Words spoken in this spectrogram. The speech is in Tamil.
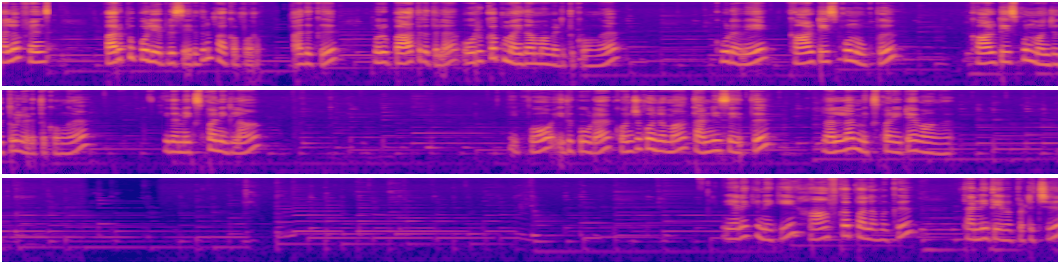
ஹலோ ஃப்ரெண்ட்ஸ் பருப்பு போலி எப்படி செய்கிறதுன்னு பார்க்க போகிறோம் அதுக்கு ஒரு பாத்திரத்தில் ஒரு கப் மைதா மாவு எடுத்துக்கோங்க. கூடவே கால் டீஸ்பூன் உப்பு கால் டீஸ்பூன் மஞ்சத்தூள் எடுத்துக்கோங்க. இதை மிக்ஸ் பண்ணிக்கலாம். இப்போது இது கூட கொஞ்சம் கொஞ்சமாக தண்ணி சேர்த்து நல்லா மிக்ஸ் பண்ணிகிட்டே வாங்க. எனக்கு இன்றைக்கி ஹாஃப் கப் அளவுக்கு தண்ணி தேவைப்பட்டுச்சு.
